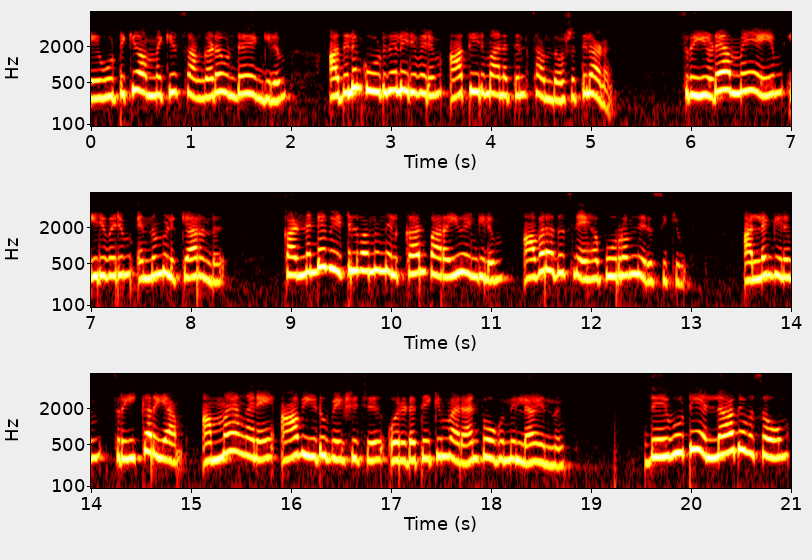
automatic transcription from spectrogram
ദേവൂട്ടിക്കും അമ്മയ്ക്കും സങ്കടമുണ്ട് എങ്കിലും അതിലും കൂടുതൽ ഇരുവരും ആ തീരുമാനത്തിൽ സന്തോഷത്തിലാണ്. ശ്രീയുടെ അമ്മയെയും ഇരുവരും എന്നും വിളിക്കാറുണ്ട്. കണ്ണന്റെ വീട്ടിൽ വന്ന് നിൽക്കാൻ പറയുമെങ്കിലും അവർ അത് സ്നേഹപൂർവം നിരസിക്കും. അല്ലെങ്കിലും ശ്രീക്കറിയാം അമ്മ അങ്ങനെ ആ വീട് ഉപേക്ഷിച്ച് ഒരിടത്തേക്കും വരാൻ പോകുന്നില്ല എന്ന്. ദേവൂട്ടി എല്ലാ ദിവസവും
